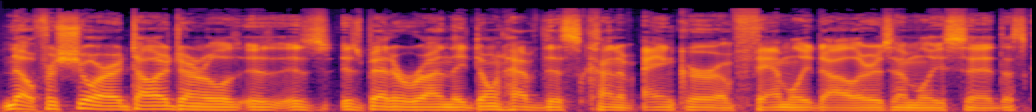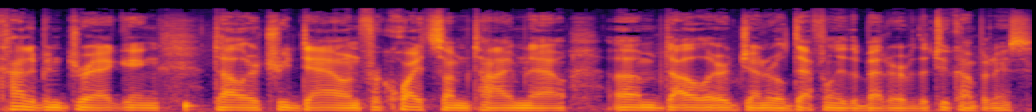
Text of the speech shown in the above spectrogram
No, for sure. Dollar General is, is, is better run. They don't have this kind of anchor of Family Dollar, as Emily said. That's kind of been dragging Dollar Tree down for quite some time now. Um, Dollar General definitely the better of the two companies.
